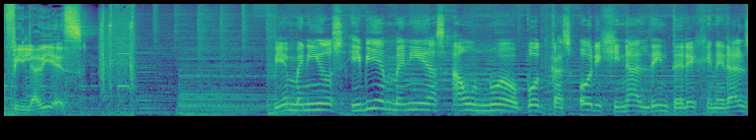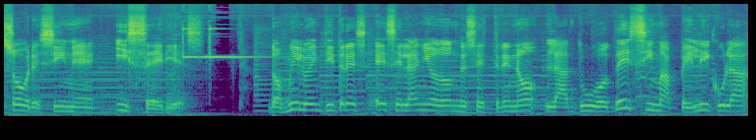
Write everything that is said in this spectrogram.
Fila 10. Bienvenidos y bienvenidas a un nuevo podcast original de interés general sobre cine y series. 2023 es el año donde se estrenó la duodécima película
